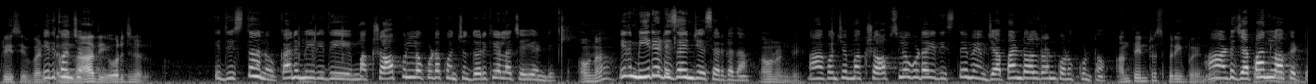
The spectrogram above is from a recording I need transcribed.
ప్లీజ్ ఇవ్వండి. నాది ఒరిజినల్ ఇది ఇస్తాను. కానీ మీరు ఇది మాకు షాపుల్లో కూడా కొంచెం దొరికేలా చేయండి. అవునా? ఇది మీరే డిజైన్ చేశారు కదా? అవునండి. ఆ, కొంచెం మాకు షాప్స్లో కూడా ఇది ఇస్తే మేము జపాన్ డాలర్ అని కొనుక్కుంటాం. అంత ఇంట్రెస్ట్ పెరిగిపోయింది? ఆ, అంటే Japan locket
